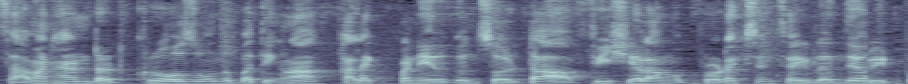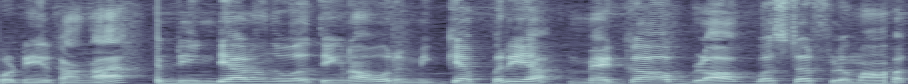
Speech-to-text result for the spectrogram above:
செவன் ஹண்ட்ரட் க்ரோஸ் வந்து பார்த்தீங்கன்னா கலெக்ட் பண்ணியிருக்குன்னு சொல்லிட்டு அஃபிஷியலாக அவங்க ப்ரொடக்ஷன் சைட்லேருந்தே ட்வீட் பண்ணியிருக்காங்க இப்படி இந்தியாவில் வந்து பார்த்தீங்கன்னா ஒரு மிகப்பெரிய மெகா பிளாக் பஸ்டர் ஃபிலிமாக இப்போ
